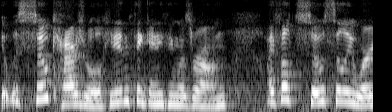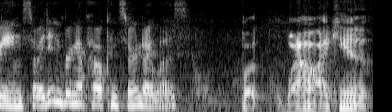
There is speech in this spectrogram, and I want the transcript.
It was so casual, he didn't think anything was wrong. I felt so silly worrying, so I didn't bring up how concerned I was. But wow, I can't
